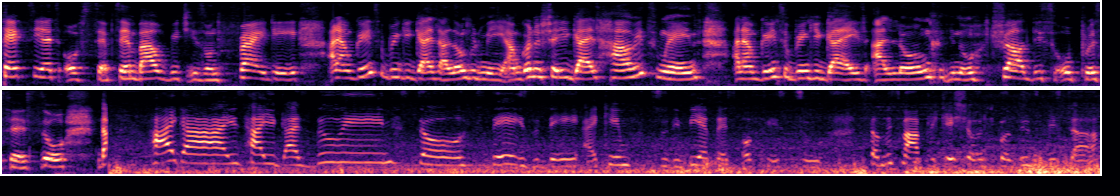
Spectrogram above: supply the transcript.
30th of september which is on friday. And i'm going to bring you guys along with me. I'm going to show you guys how it went and i'm going to bring you guys along you know throughout this whole process. So hi guys. How you guys doing? So today is the day i came to the vfs office to submit my application for this visa.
